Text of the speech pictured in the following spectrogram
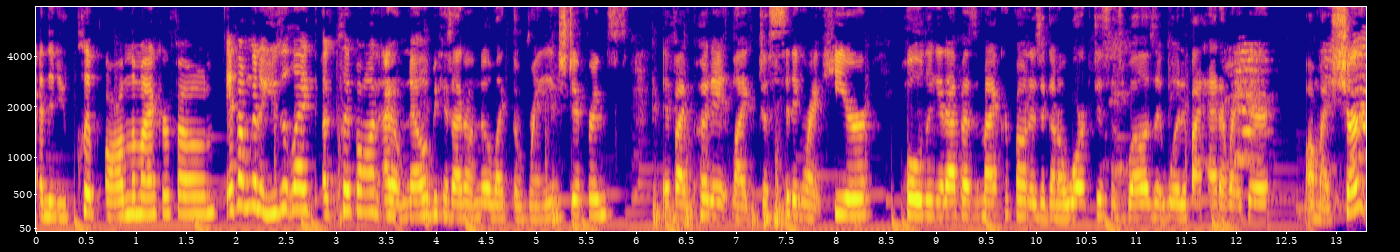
and then you clip on the microphone. If I'm gonna use it like a clip on, I don't know because I don't know like the range difference. If I put it like just sitting right here, holding it up as a microphone, is it gonna work just as well as it would if I had it right here? On my shirt.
